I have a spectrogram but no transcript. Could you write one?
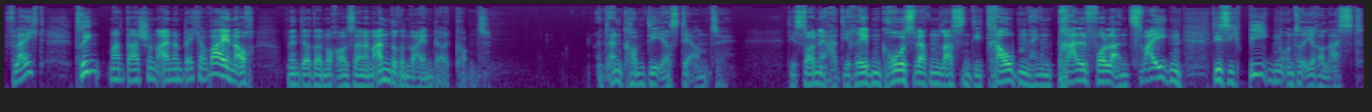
Vielleicht trinkt man da schon einen Becher Wein, auch wenn der dann noch aus einem anderen Weinberg kommt. Und dann kommt die erste Ernte. Die Sonne hat die Reben groß werden lassen, die Trauben hängen prallvoll an Zweigen, die sich biegen unter ihrer Last.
